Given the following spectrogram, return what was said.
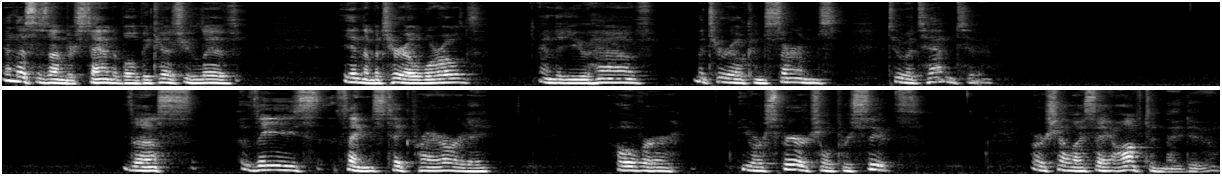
And this is understandable because you live in the material world and that you have material concerns to attend to. Thus, these things take priority over your spiritual pursuits, or shall I say, often they do.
